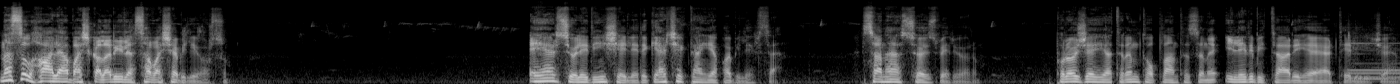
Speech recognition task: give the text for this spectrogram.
Nasıl hala başkalarıyla savaşabiliyorsun? Eğer söylediğin şeyleri gerçekten yapabilirsen, sana söz veriyorum. Proje yatırım toplantısını ileri bir tarihe erteleyeceğim.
